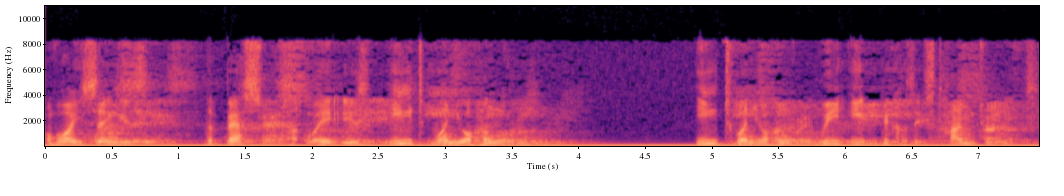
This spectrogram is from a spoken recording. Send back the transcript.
And what he's saying is the best way is eat when you're hungry. Eat when you're hungry. We eat because it's time to eat.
